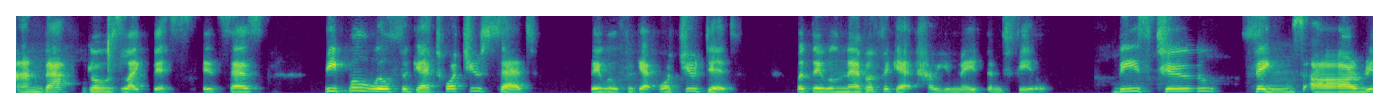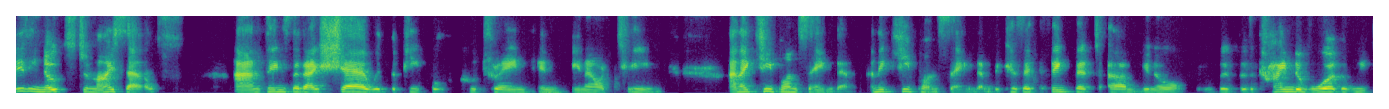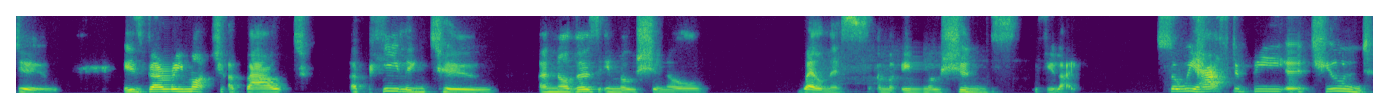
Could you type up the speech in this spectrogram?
and that goes like this it says people will forget what you said they will forget what you did, but they will never forget how you made them feel. These two things are really notes to myself and things that I share with the people who train in, in our team. And I keep on saying them and I keep on saying them because I think that, um, you know, the, the kind of work that we do is very much about appealing to another's emotional wellness, emotions, if you like. So we have to be attuned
